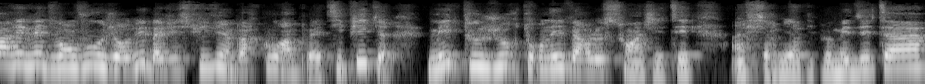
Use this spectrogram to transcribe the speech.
arriver devant vous aujourd'hui, bah, j'ai suivi un parcours un peu atypique, mais toujours tourné vers le soin. J'étais infirmière diplômée d'État,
